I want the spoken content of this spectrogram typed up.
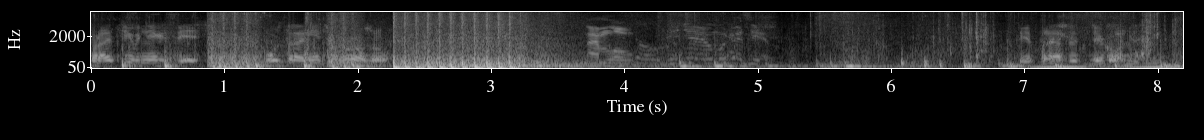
Противник здесь. Устранить угрозу. I'm low. 15 секунд.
